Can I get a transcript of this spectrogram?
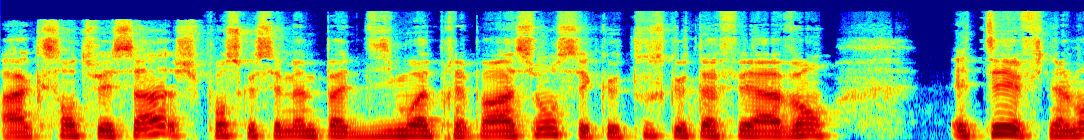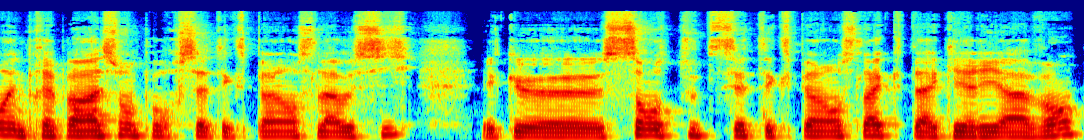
accentuer ça. Je pense que c'est même pas dix mois de préparation, c'est que tout ce que tu as fait avant était finalement une préparation pour cette expérience-là aussi, et que sans toute cette expérience-là que tu as acquérie avant,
